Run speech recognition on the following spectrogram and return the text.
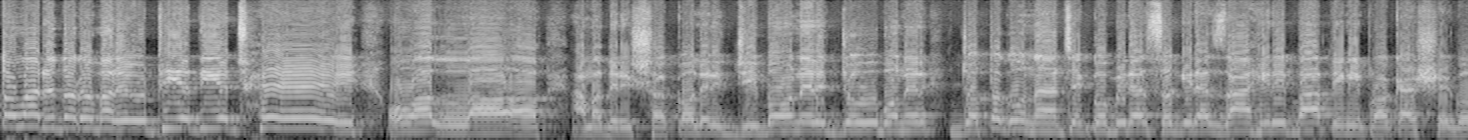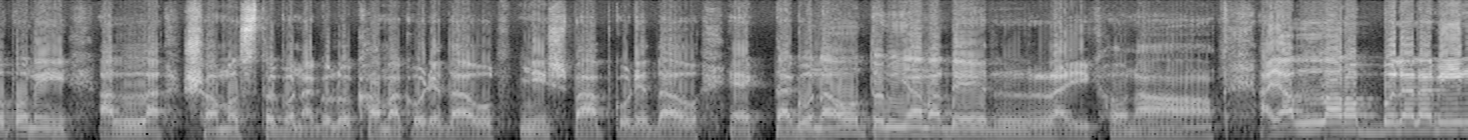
তোমার দরবারে উঠিয়ে দিয়েছে। ও আল্লাহ আমাদের সকলের জীবনের যৌবনের যত গুণ আছে, কবিরা, সগিরা, জাহিরি বা তিনি প্রকাশ্যে, গোপনে, আল্লাহ সমস্ত গোনাগুলো ক্ষমা করে দাও, নিষ্পাপ করে দাও। একটা গোনাও তুমি আমাদের রাইখ না। আয় আল্লাহ রব্বুল আলামিন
